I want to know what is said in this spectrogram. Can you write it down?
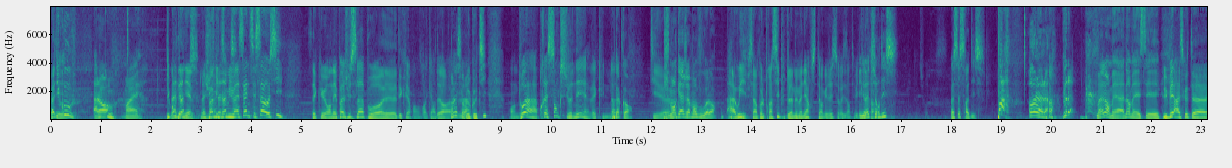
Bah du coup, Alors, coup. ouais. Du coup, La note, Daniel, la juste. Mimasen, c'est ça aussi. C'est qu'on n'est pas juste là pour euh, décrire pendant trois quarts d'heure euh, Ouais, c'est le vrai. Gotti. On doit après sanctionner avec une note D'accord. euh, Je m'engage avant vous alors. Ah oui, c'est un peu le principe de la même manière que c'était engagé sur Resident Evil 4. Une note sur hein. 10 Bah, ça sera 10. Oh là là Bah non, mais, ah, non, mais c'est. Hubert, est-ce que t'as-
